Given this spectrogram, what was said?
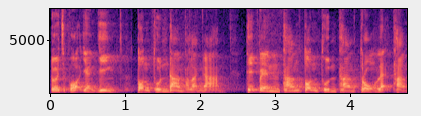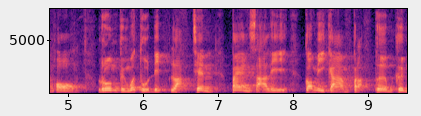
โดยเฉพาะอย่างยิ่งต้นทุนด้านพลังงาน ที่เป็นทั้งต้นทุนทางตรงและทางอ้อม รวมถึงวัตถุดิบหลัก เช่น แป้งสาลีก็มีการปรับเพิ่มขึ้น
